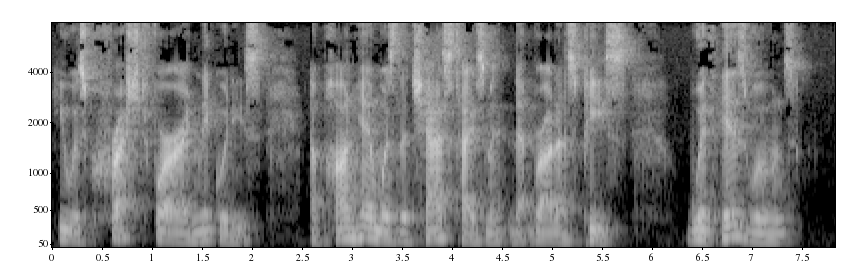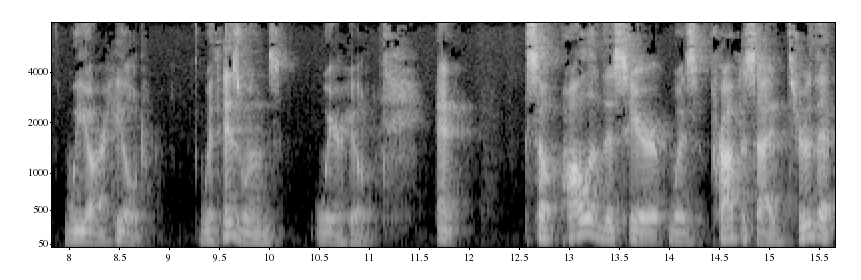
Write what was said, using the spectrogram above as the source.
he was crushed for our iniquities. Upon him was the chastisement that brought us peace. With his wounds, we are healed. With his wounds, we are healed. And so all of this here was prophesied through the,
